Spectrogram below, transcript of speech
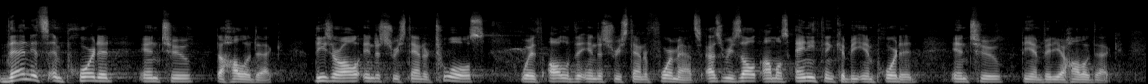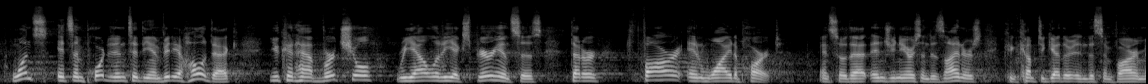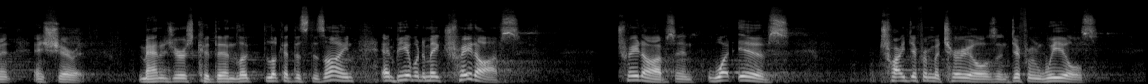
Then it's imported into the holodeck. These are all industry standard tools with all of the industry standard formats. As a result, almost anything could be imported into the NVIDIA holodeck. Once it's imported into the NVIDIA holodeck, you can have virtual reality experiences that are far and wide apart, and so that engineers and designers can come together in this environment and share it. Managers could then look, look at this design and be able to make trade offs, trade offs and what ifs, try different materials and different wheels.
